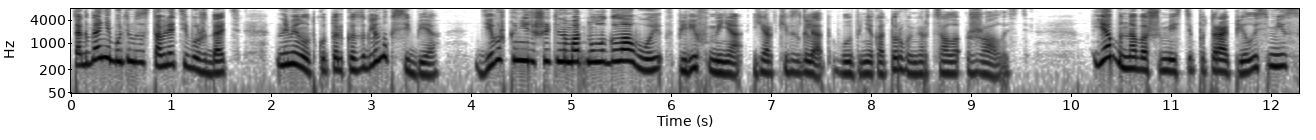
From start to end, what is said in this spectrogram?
тогда не будем заставлять его ждать. На минутку только загляну к себе. Девушка нерешительно мотнула головой, вперив в меня яркий взгляд, в глубине которого мерцала жалость. «Я бы на вашем месте поторопилась, мисс,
